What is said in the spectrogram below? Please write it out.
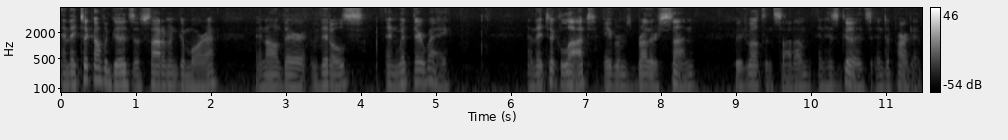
And they took all the goods of Sodom and Gomorrah, and all their victuals, and went their way. And they took Lot, Abram's brother's son, who dwelt in Sodom, and his goods, and departed.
